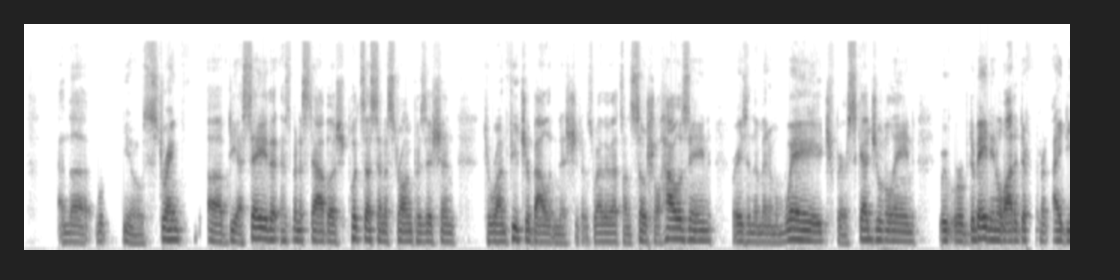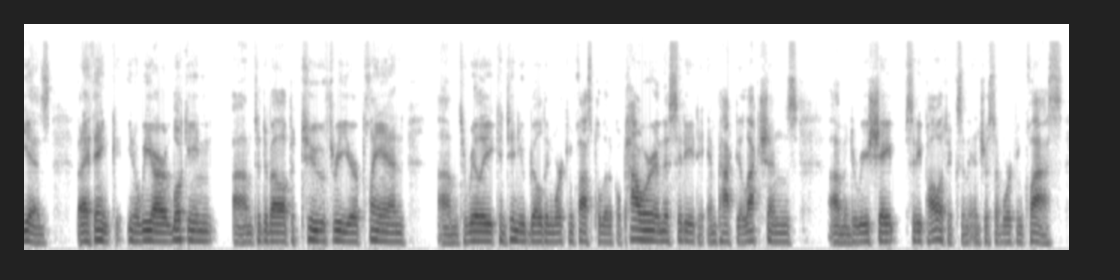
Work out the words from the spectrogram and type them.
and the you know strength of DSA that has been established puts us in a strong position to run future ballot initiatives, whether that's on social housing, raising the minimum wage, fair scheduling. We're debating a lot of different ideas, but I think you know we are looking um, to develop a two, three-year plan um, to really continue building working class political power in this city, to impact elections, um, and to reshape city politics in the interest of working class.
